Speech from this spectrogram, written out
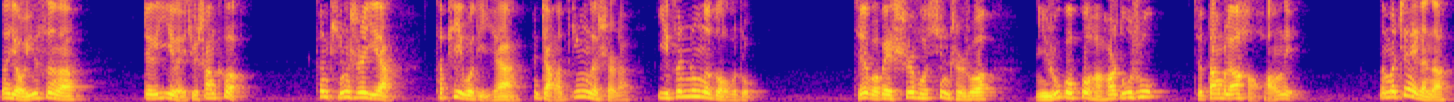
那有一次呢，这个义伟去上课，跟平时一样，他屁股底下跟长了钉子似的，一分钟都坐不住。结果被师傅训斥说：“你如果不好好读书，就当不了好皇帝。”那么这个呢，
